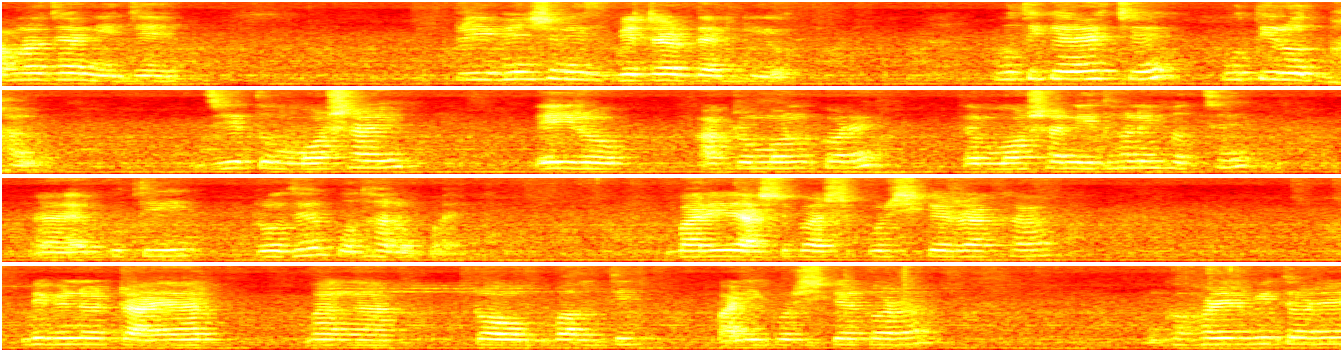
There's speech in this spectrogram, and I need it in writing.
আমরা জানি যে prevention is better than cure প্রতিকারের চেয়ে প্রতিরোধ ভালো। যেহেতু মশাই এই রোগ আক্রমণ করে, তাই মশা নিধনই হচ্ছে প্রতিরোধের প্রধান উপায়। বাড়ির আশেপাশে পরিষ্কার রাখা বিভিন্ন টায়ার ভাঙা, টব, বালতি, পানি পরিষ্কার করা, ঘরের ভিতরে,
